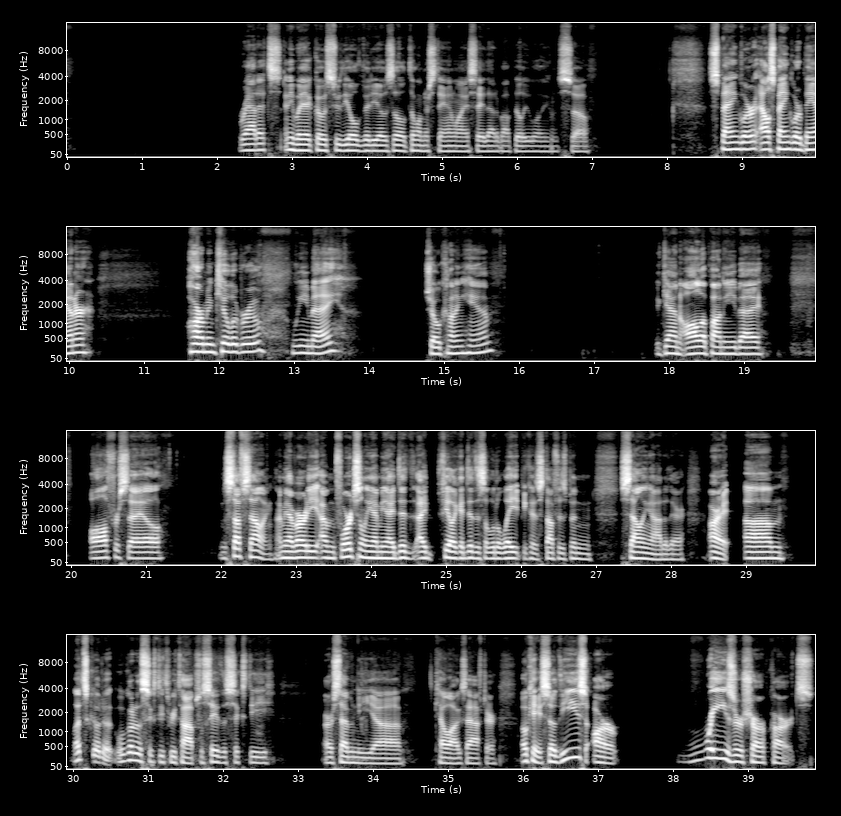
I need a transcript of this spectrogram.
Radatz. Anybody that goes through the old videos, they'll, they'll understand why I say that about Billy Williams. So Spangler, Al Spangler banner, Harmon Killebrew, Lee May, Joe Cunningham. Again, all up on eBay, all for sale. The stuff selling. I mean, I've already unfortunately, I mean, I did I feel like I did this a little late because stuff has been selling out of there. All right. Um let's go to we'll go to the 63 Topps. We'll save the 60 or 70 uh Kellogg's after. Okay, so these are razor sharp cards.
